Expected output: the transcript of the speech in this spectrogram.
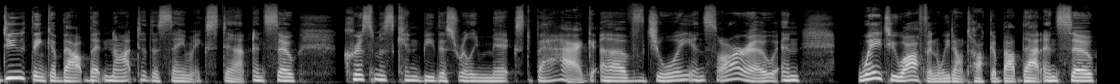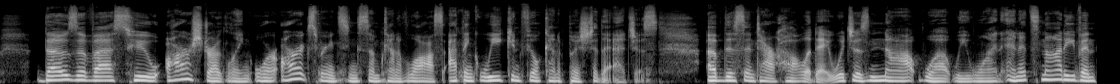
do think about, but not to the same extent. And so Christmas can be this really mixed bag of joy and sorrow. And way too often we don't talk about that. And so, those of us who are struggling or are experiencing some kind of loss, I think we can feel kind of pushed to the edges of this entire holiday, which is not what we want. And it's not even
